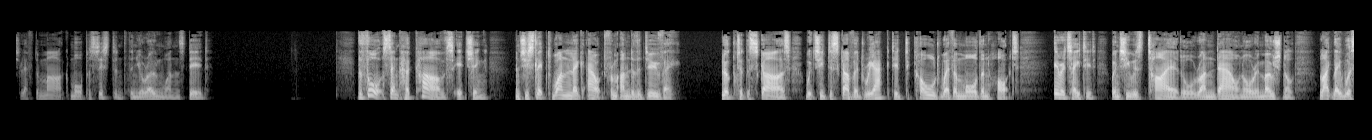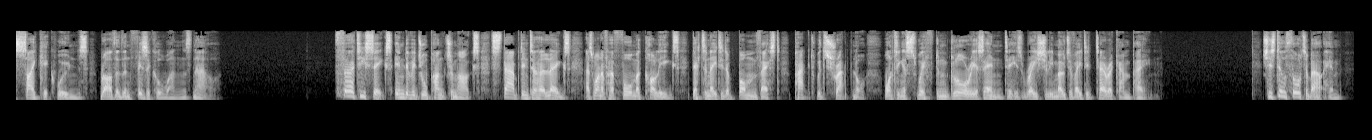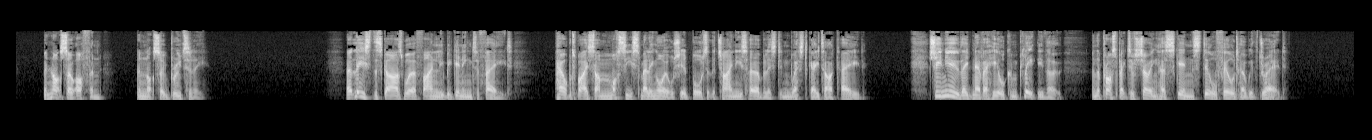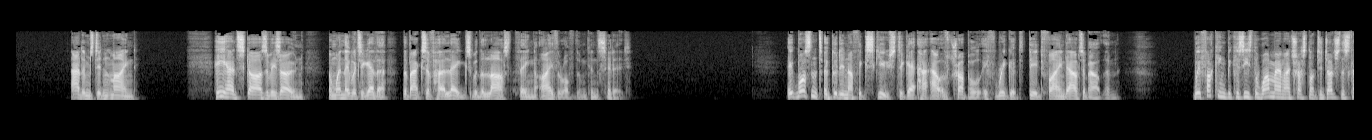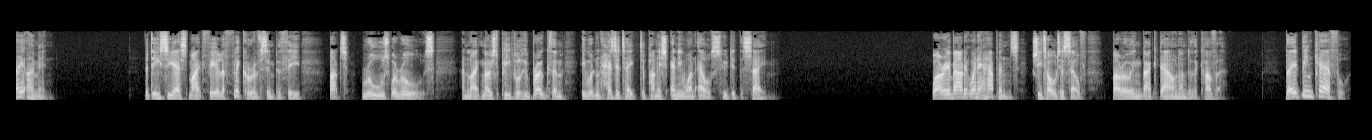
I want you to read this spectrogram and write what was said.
which left a mark more persistent than your own ones did. The thought sent her calves itching, and she slipped one leg out from under the duvet, looked at the scars which she'd discovered reacted to cold weather more than hot, irritated when she was tired or run down or emotional, like they were psychic wounds rather than physical ones now. 36 individual puncture marks stabbed into her legs as one of her former colleagues detonated a bomb vest packed with shrapnel, wanting a swift and glorious end to his racially motivated terror campaign. She still thought about him, but not so often and not so brutally. At least the scars were finally beginning to fade, helped by some mossy smelling oil she had bought at the Chinese herbalist in Westgate Arcade. She knew they'd never heal completely, though, and the prospect of showing her skin still filled her with dread. Adams didn't mind. He had scars of his own, and when they were together, the backs of her legs were the last thing either of them considered. It wasn't a good enough excuse to get her out of trouble if Riggott did find out about them. We're fucking because he's the one man I trust not to judge the state I'm in. The DCS might feel a flicker of sympathy, but rules were rules, and like most people who broke them, he wouldn't hesitate to punish anyone else who did the same. Worry about it when it happens, she told herself, burrowing back down under the cover. They had been careful.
